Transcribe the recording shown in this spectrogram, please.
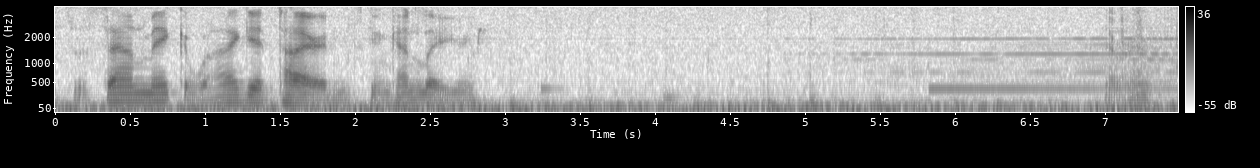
It's a sound maker when I get tired and it's getting kind of late here. Yeah, right.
